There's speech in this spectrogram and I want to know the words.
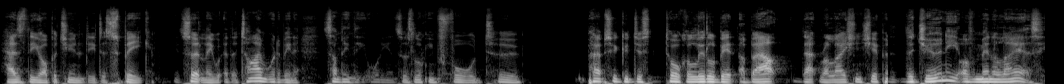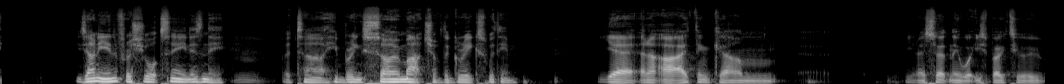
has the opportunity to speak. It certainly, at the time, would have been something the audience was looking forward to. Perhaps you could just talk a little bit about that relationship and the journey of Menelaus. He's only in for a short scene, isn't he? But uh, he brings so much of the Greeks with him. Yeah, and I, I think um, you know certainly what you spoke to,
